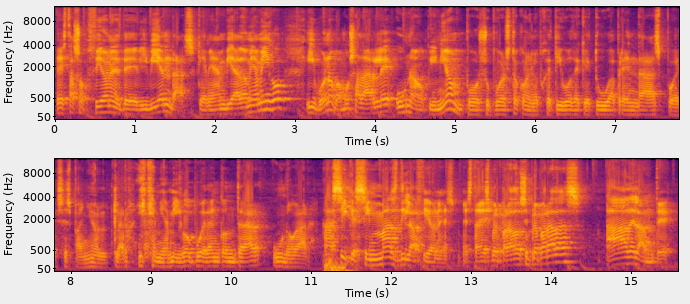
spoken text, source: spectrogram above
estas opciones de viviendas que me ha enviado mi amigo, y bueno, vamos a darle una opinión, por supuesto con el objetivo de que tú aprendas, pues, español, claro, y que mi amigo pueda encontrar un hogar. Así que sin más dilaciones, ¿estáis preparados y preparadas? ¡Adelante!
